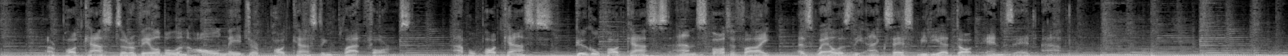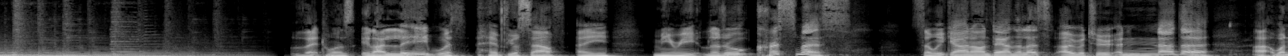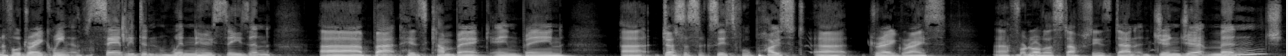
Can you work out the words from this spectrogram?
Our podcasts are available on all major podcasting platforms Apple Podcasts, Google Podcasts, and Spotify, as well as the AccessMedia.nz app. That was Eli Lieb with Have Yourself a Merry Little Christmas. So we're going on down the list over to another uh, wonderful drag queen. Sadly, didn't win her season, uh, but has come back and been uh, just a successful post uh, drag race uh, for a lot of the stuff she's done. Ginger Minj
